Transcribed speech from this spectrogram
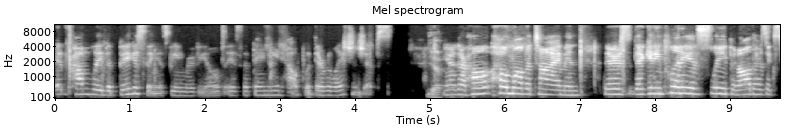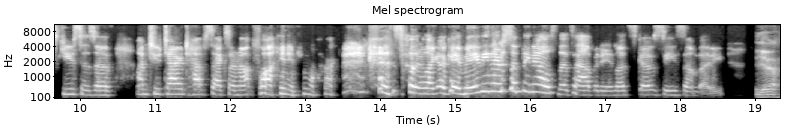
it, probably the biggest thing is being revealed is that they need help with their relationships. Yep. You know, they're home, home all the time and there's they're getting plenty of sleep and all those excuses of I'm too tired to have sex are not flying anymore. and so they're like, okay, maybe there's something else that's happening. Let's go see somebody. Yeah.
